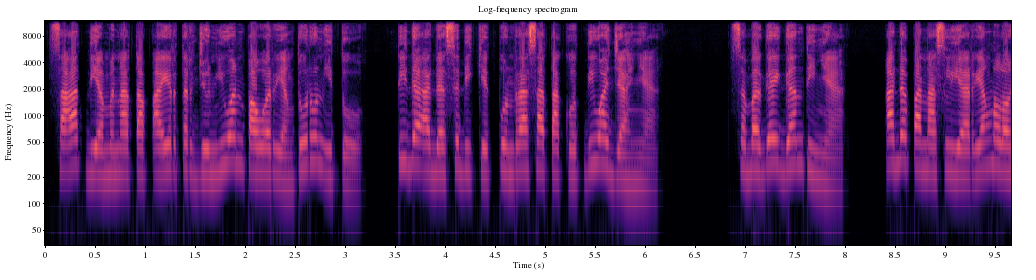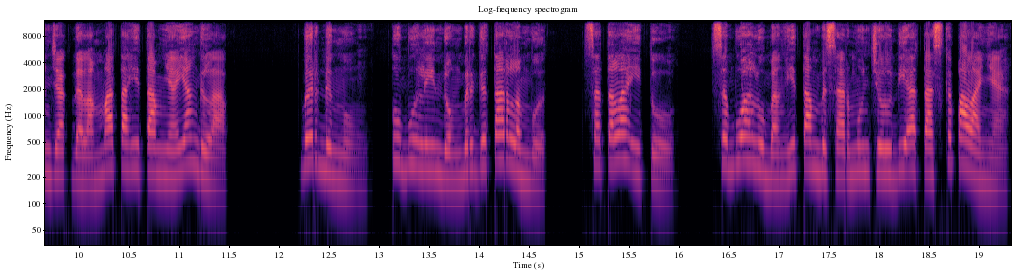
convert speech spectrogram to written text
Saat dia menatap air terjun Yuan Power yang turun itu, tidak ada sedikit pun rasa takut di wajahnya. Sebagai gantinya, ada panas liar yang melonjak dalam mata hitamnya yang gelap. Berdengung, tubuh Lindong bergetar lembut. Setelah itu, sebuah lubang hitam besar muncul di atas kepalanya.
